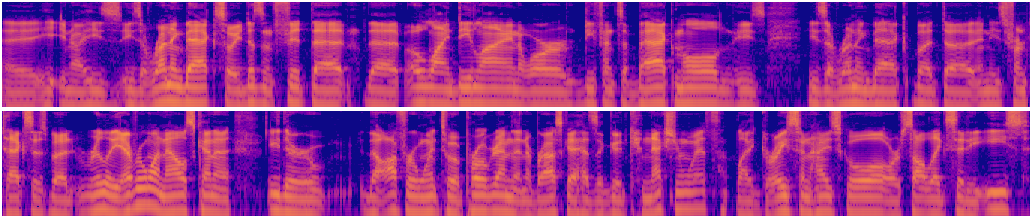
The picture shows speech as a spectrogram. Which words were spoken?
Uh, he, you know, he's he's a running back, so he doesn't fit that that O line, D line, or defensive back mold. He's he's a running back, but uh, and he's from Texas. But really, everyone else kind of either the offer went to a program that Nebraska has a good connection with, like Grayson High School or Salt Lake City East,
